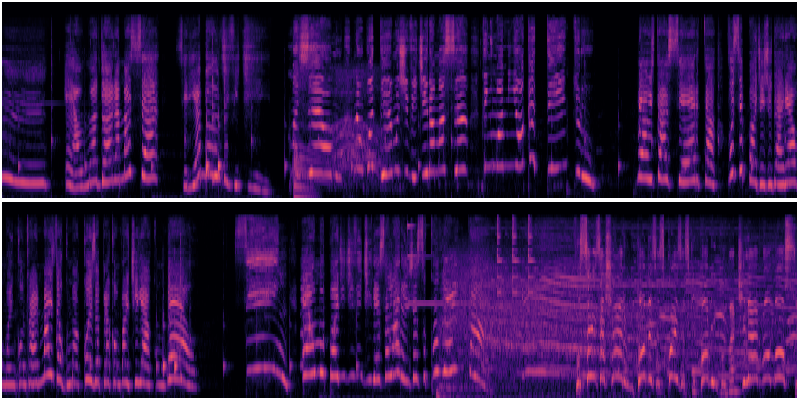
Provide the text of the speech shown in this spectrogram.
Hum, Elmo adora maçã. Seria bom dividir. Mas, Elmo, não podemos dividir a maçã. Tem uma minhoca dentro. Bel está certa. Você pode ajudar Elmo a encontrar mais alguma coisa para compartilhar com Bel? Sim! Elmo pode dividir essa laranja suculenta. Todas as coisas que podem compartilhar no almoço!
